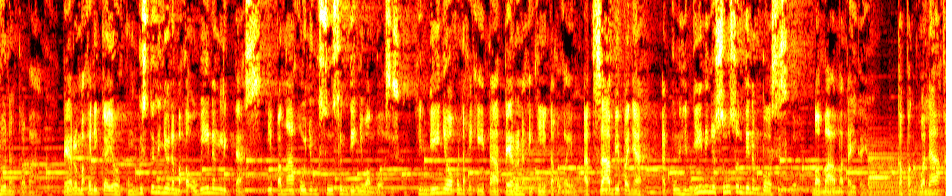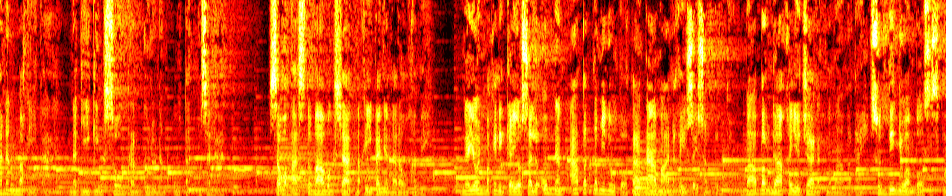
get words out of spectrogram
Yun ang trabaho ko. Pero makinig kayo, kung gusto ninyo na makauwi ng ligtas, ipangako niyong susundin niyo ang boses ko. Hindi niyo ako nakikita pero nakikita ko kayo. At sabi pa niya, at kung hindi ninyo susundin ang boses ko, mamamatay kayo. Kapag wala ka nang makita, nagiging sobrang gulo ng utak mo sa lahat. Sa wakas, tumawag siya at nakita niya na raw kami. Ngayon, makinig kayo sa loob ng apat na minuto, tatama na kayo sa isang punto. Babangga kayo dyan at mamamatay. Sundin niyo ang boses ko.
